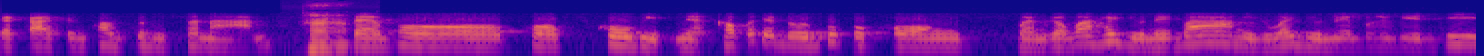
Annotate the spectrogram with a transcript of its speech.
จะกลายเป็นความสนุกสนาน แต่พอพอโควิดเนี่ยเขาก็จะโดนผู้ปกครองเหมือนกับว่าให้อยู่ในบ้านหรือว่าอยู่ในบริเวณที่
